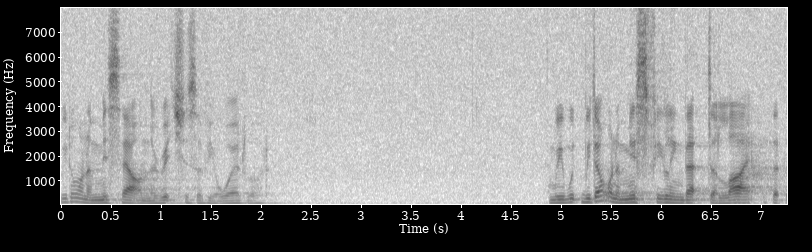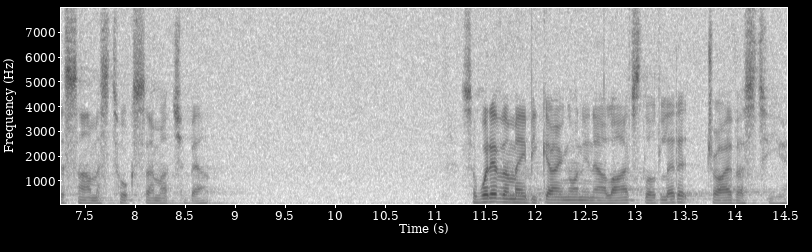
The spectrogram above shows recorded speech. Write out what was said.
We don't want to miss out on the riches of your word, Lord. And we, we don't want to miss feeling that delight that the psalmist talks so much about. So, whatever may be going on in our lives, Lord, let it drive us to you,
